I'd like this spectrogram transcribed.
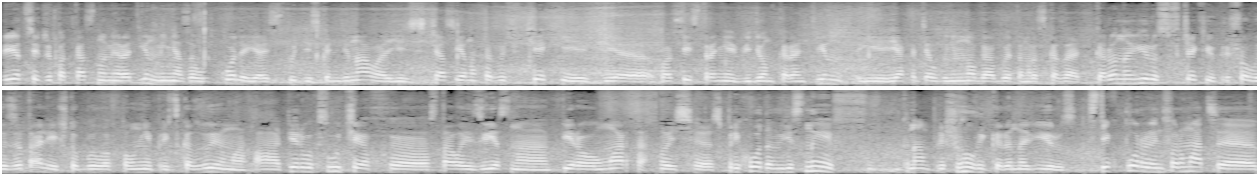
Привет, CG подкаст номер один. Меня зовут Коля, я из студии Скандинава. И сейчас я нахожусь в Чехии, где по всей стране введен карантин. И я хотел бы немного об этом рассказать. Коронавирус в Чехию пришел из Италии, что было вполне предсказуемо. О первых случаях э, стало известно 1 марта. То есть э, с приходом весны к нам пришел и коронавирус. С тех пор информация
